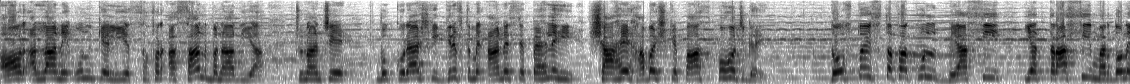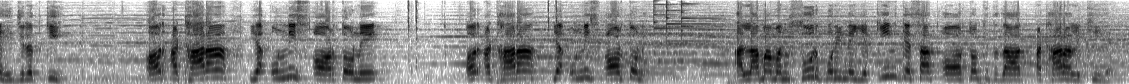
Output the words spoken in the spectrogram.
और अल्लाह ने उनके लिए सफ़र आसान बना दिया। चुनाचे वो कुरैश की गिरफ्त में आने से पहले ही शाह हबश के पास पहुँच गए। दोस्तों, इस दफ़ा कुल बयासी या तिरासी मर्दों ने हिजरत की और 18 या 19 औरतों ने और 18 या 19 औरतों ने। अलामा मंसूरपुरी ने यकीन के साथ औरतों की तादाद 18 लिखी है।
